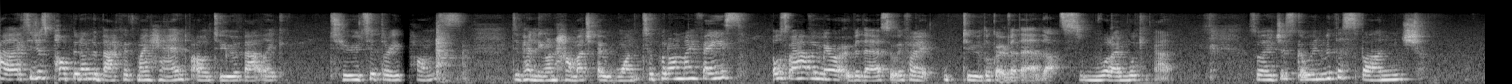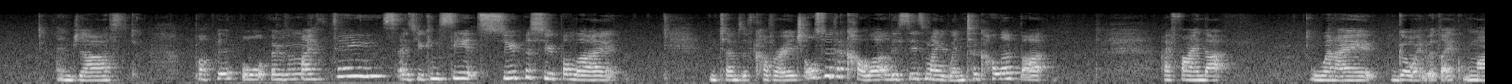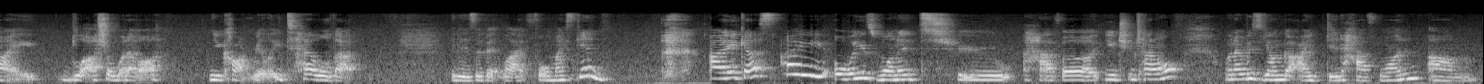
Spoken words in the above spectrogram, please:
I like to just pop it on the back of my hand. I'll do about like two to three pumps, depending on how much I want to put on my face. Also, I have a mirror over there, so if I do look over there, that's what I'm looking at. So I just go in with the sponge and just pop it all over my face. As you can see, it's super, super light in terms of coverage. Also the color, this is my winter color, but I find that when I go in with like my blush or whatever, you can't really tell that it is a bit light for my skin. I guess I always wanted to have a YouTube channel. When I was younger, I did have one. Um,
